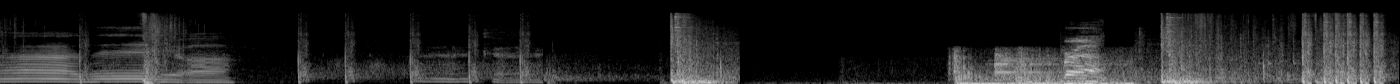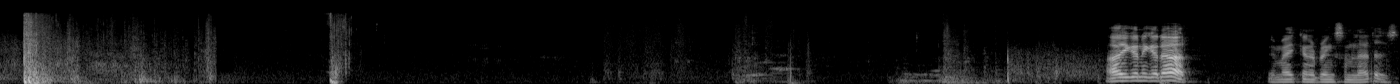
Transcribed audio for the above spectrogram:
Ah, there you are. Okay. Bruh. How are you gonna get out? Your mate gonna bring some ladders.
